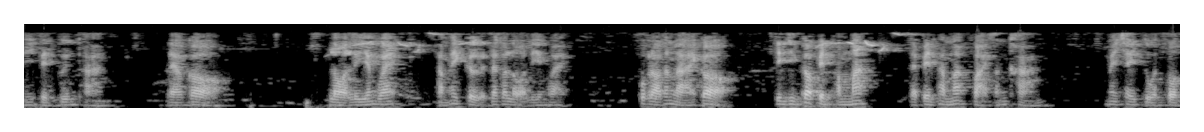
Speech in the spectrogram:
นี่เป็นพื้นฐาน แล้วก็ หล่อเลี้ยงไว้ทำให้เกิดแล้วก็หล่อเลี้ยงไว้ พวกเราทั้งหลายก็จริงๆก็เป็นธรรมะ แต่เป็นธรรมะฝ่ายสังขาร ไม่ใช่ตัวตน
